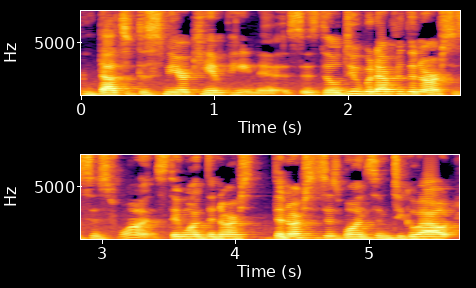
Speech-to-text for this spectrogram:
That's what the smear campaign is is they'll do whatever the narcissist wants. They want the, nar- the narcissist wants them to go out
